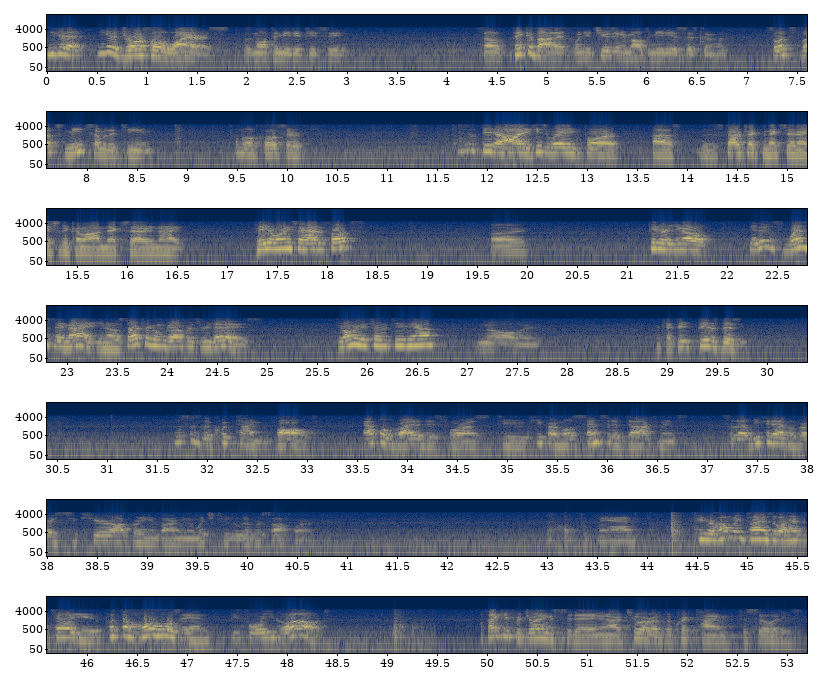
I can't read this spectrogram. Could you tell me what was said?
You get a you get a drawer full of wires with multimedia PC. So think about it when you're choosing a multimedia system. So let's let's meet some of the team. Come a little closer. This is Peter Hoddie. He's waiting for uh, the Star Trek: The Next Generation to come on next Saturday night. Peter, why don't you say hi to the folks? Hi. Peter, you know, it is Wednesday night. You know, Star Trek won't be out for three days. Do you want me to turn the TV on? No, I... Okay, P Peter's busy. This is the QuickTime Vault. Apple provided this for us to keep our most sensitive documents so that we could have a very secure operating environment in which to deliver software. And Peter, how many times do I have to tell you to put the ho-hos in before you go out? Well, thank you for joining us today in our tour of the QuickTime facilities.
